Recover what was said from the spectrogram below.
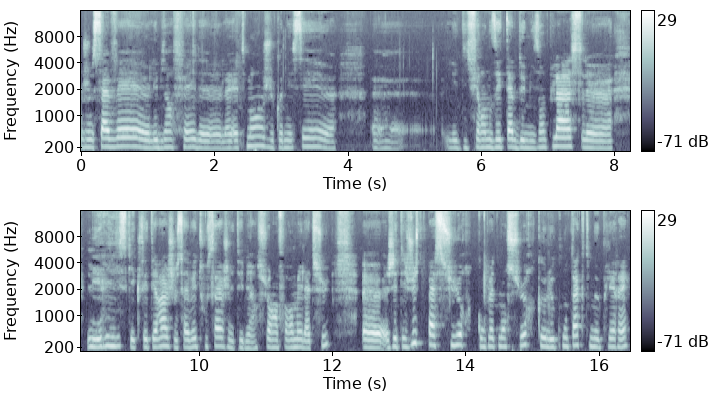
je savais les bienfaits de l'allaitement, je connaissais les différentes étapes de mise en place, les risques, etc. Je savais tout ça, j'étais bien sûr informée là-dessus. Euh, j'étais juste pas sûre, complètement sûre, que le contact me plairait,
